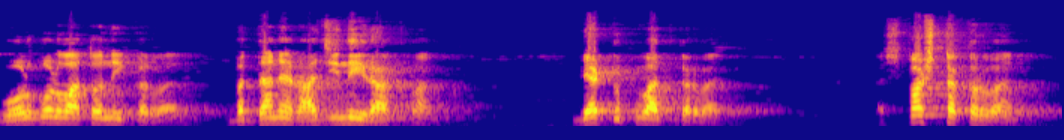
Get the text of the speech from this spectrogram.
ગોળ ગોળ વાતો નહીં કરવાની, બધાને રાજી નહીં રાખવાની, બે ટૂંક વાત કરવાની, સ્પષ્ટ કરવાની.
